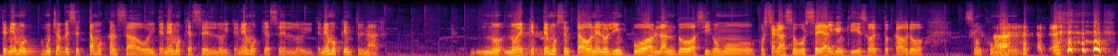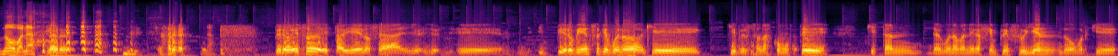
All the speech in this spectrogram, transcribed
tenemos muchas veces estamos cansados y tenemos que hacerlo y tenemos que hacerlo y tenemos que entrenar. No, no es que estemos sentados en el Olimpo hablando así como, por si acaso, por si hay alguien que hizo estos cabros, son como... Ah. no, para nada. Claro. Claro. No. Pero eso está bien, o sea, yo, yo, eh, pero pienso que es bueno que, que personas como ustedes, que están de alguna manera siempre influyendo, porque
